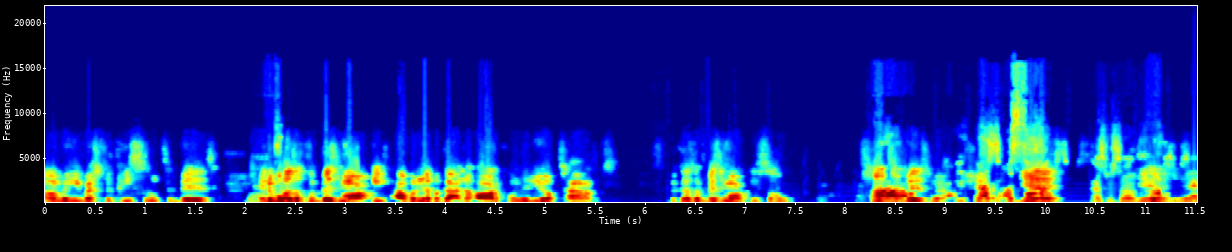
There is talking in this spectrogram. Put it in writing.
Um and he rest in peace, salute to Biz. And if it wasn't for Biz Markie, I would never gotten an article in the New York Times because of Biz Markie. So salute Oh, to Biz, man. I appreciate that's that. what's yeah. up. That's what's up. Yeah, yeah.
